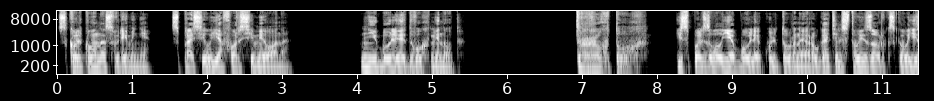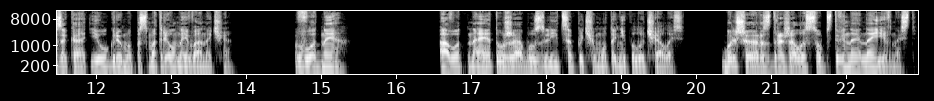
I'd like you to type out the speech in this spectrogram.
«Сколько у нас времени?» — спросил я Фор Симеона. «Не более двух минут». «Трух-тух», Использовал я более культурное ругательство из оркского языка и угрюмо посмотрел на Иваныча. «Водные». А вот на эту жабу злиться почему-то не получалось. Больше раздражала собственная наивность.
